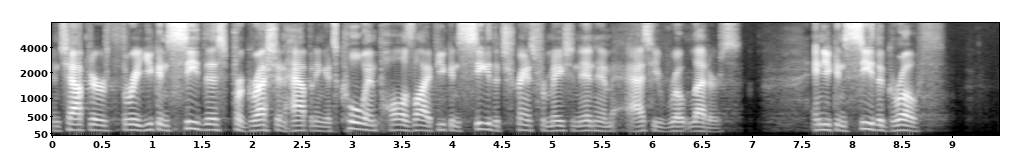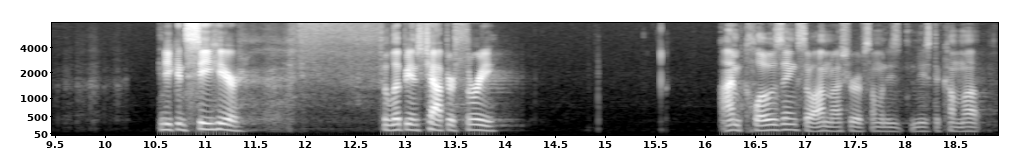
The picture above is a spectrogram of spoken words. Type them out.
in chapter three, you can see this progression happening. It's cool in Paul's life. You can see the transformation in him as he wrote letters, and you can see the growth. And you can see here, Philippians chapter 3. I'm closing, so I'm not sure if someone needs to come up.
